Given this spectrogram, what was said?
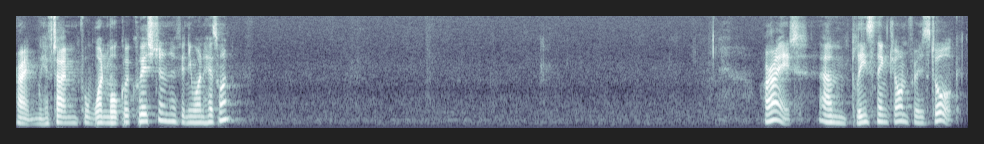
All right, we have time for one more quick question if anyone has one. All right. Um, please thank John for his talk.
